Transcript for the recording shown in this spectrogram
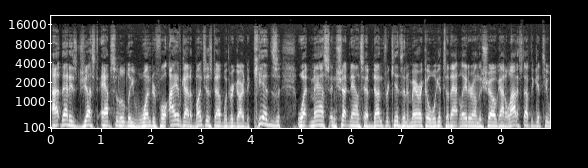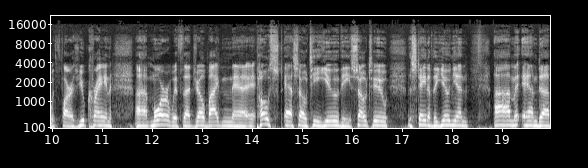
Uh, that is just absolutely wonderful. I have got a bunch of stuff with regard to kids, what masks and shutdowns have done for kids in America. We'll get to that later on the show. Got a lot of stuff to get to with far as Ukraine. Uh, more with uh, Joe Biden uh, post SOTU, the SOTU, the State of the Union, um, and uh,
